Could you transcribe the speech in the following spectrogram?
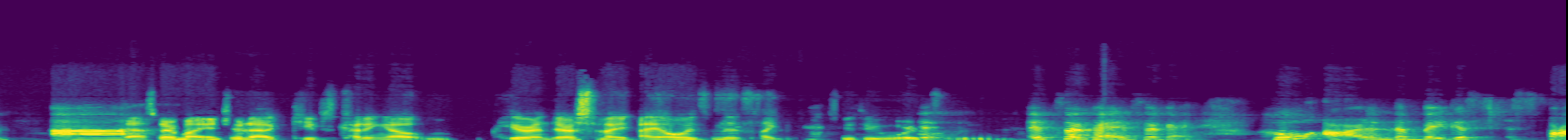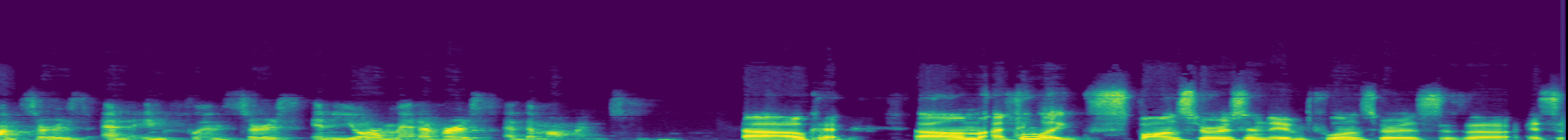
Uh, yeah, sorry, my internet keeps cutting out here and there, so I, I always miss like two, three words. It's okay, it's okay. Who are the biggest sponsors and influencers in your metaverse at the moment? Ah, okay. Um, I think like sponsors and influencers is a is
